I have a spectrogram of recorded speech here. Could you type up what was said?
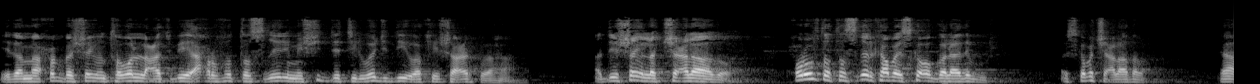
ida maa xuba shayun tawallacat bihi axrufu tashiiri min shiddati alwajdi waa kii shaacirku ahaa. Haddii shay la jeclaado xuruufta tashiirkaaba iska oggolaada buuri oo iskaba jeclaadaba. Ya.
